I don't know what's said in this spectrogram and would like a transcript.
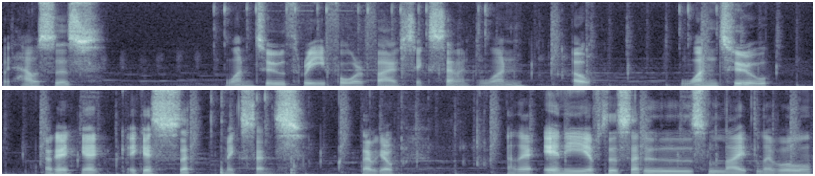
wait, how's this? One, two, three, four, five, six, seven. One, oh, one, two. Okay, yeah, I guess that makes sense. There we go. Are there any of this that is light level?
